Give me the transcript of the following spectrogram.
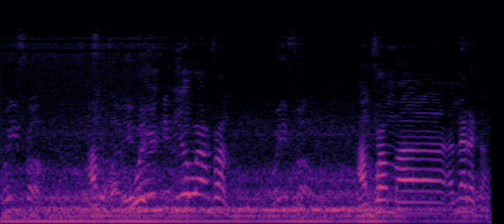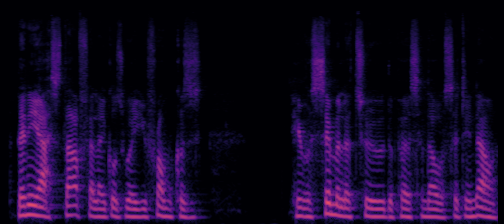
Where are you from? I'm, where, you know where I'm from? I'm from uh, America. Then he asked that fella, he goes, Where are you from? Because he was similar to the person that was sitting down.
